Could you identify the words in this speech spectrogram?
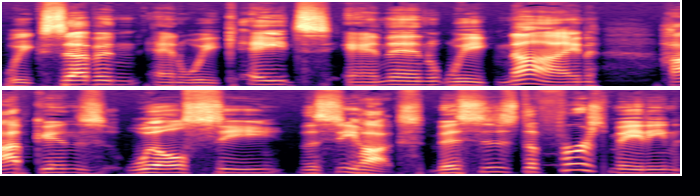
week seven and week eight, and then week nine. Hopkins will see the Seahawks. Misses the first meeting,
